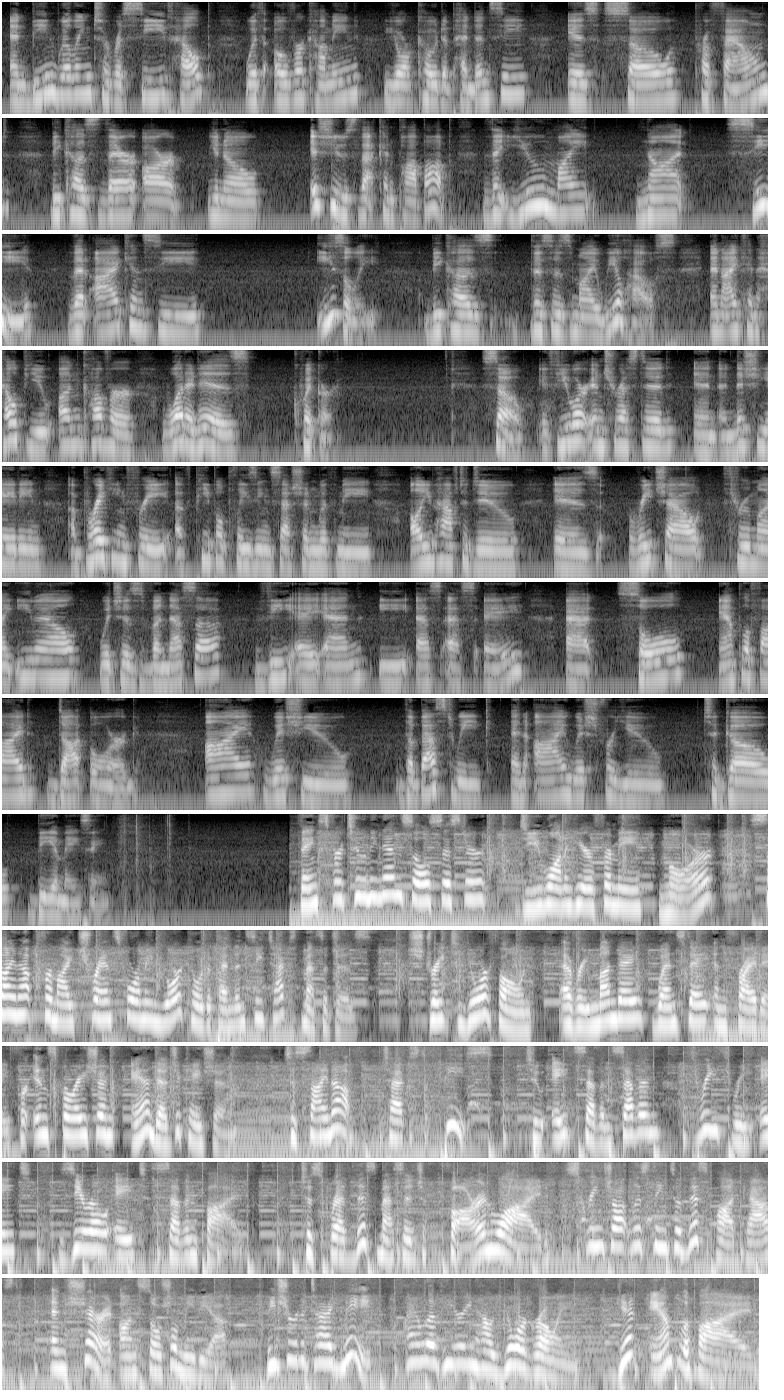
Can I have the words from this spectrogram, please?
and being willing to receive help with overcoming your codependency is so profound because there are, you know, issues that can pop up that you might not see that I can see easily because this is my wheelhouse and I can help you uncover what it is quicker. So, if you are interested in initiating a breaking free of people pleasing session with me, all you have to do is reach out through my email, which is Vanessa, V A N E S S A, at soulamplified.org. I wish you the best week, and I wish for you to go be amazing. Thanks for tuning in, Soul Sister. Do you want to hear from me more? Sign up for my Transforming Your Codependency text messages straight to your phone every Monday, Wednesday, and Friday for inspiration and education. To sign up, text PEACE to 877 338 0875. To spread this message far and wide, screenshot listening to this podcast and share it on social media. Be sure to tag me. I love hearing how you're growing. Get amplified.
